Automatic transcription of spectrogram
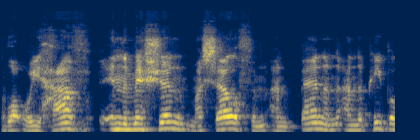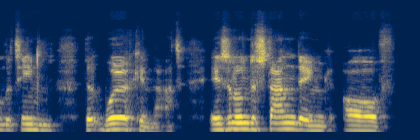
what we have in the mission, myself and, and Ben and, and the people, the team that work in that, is an understanding of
